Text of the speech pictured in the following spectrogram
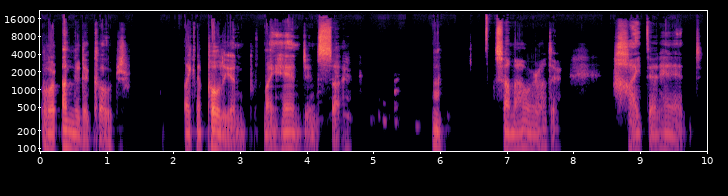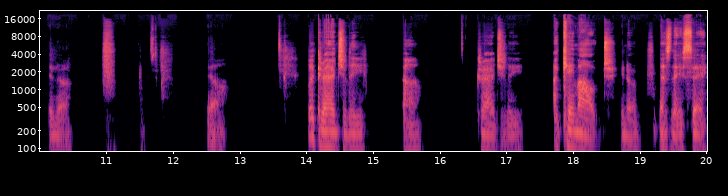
or under the coat, like Napoleon, put my hand inside. Hmm. Somehow or other, hide that hand, you know. Yeah. But gradually, uh, gradually, I came out, you know, as they say.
